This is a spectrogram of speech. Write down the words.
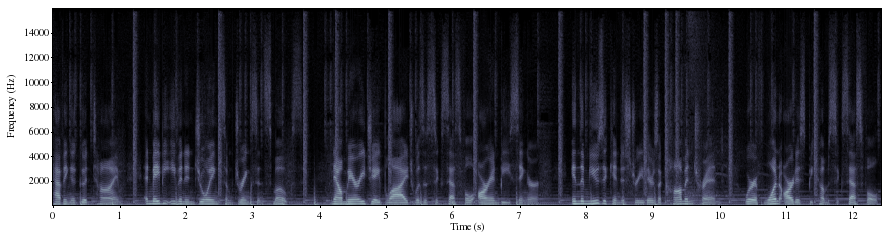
having a good time, and maybe even enjoying some drinks and smokes. Now Mary J. Blige was a successful R&B singer. In the music industry, there's a common trend where if one artist becomes successful,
